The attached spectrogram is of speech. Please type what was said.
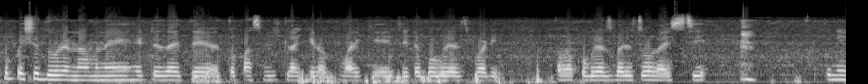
খুব বেশি দূরে না মানে হেঁটে যাইতে তো পাঁচ মিনিট লাগে এরকম আর কি যেটা কবিরাজ বাড়ি। তো আমরা কবিরাজ বাড়ি চলে আসছি। তিনি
